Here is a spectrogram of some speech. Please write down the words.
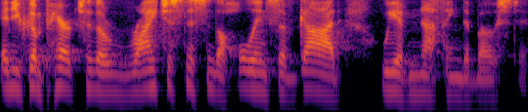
and you compare it to the righteousness and the holiness of God, we have nothing to boast in.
